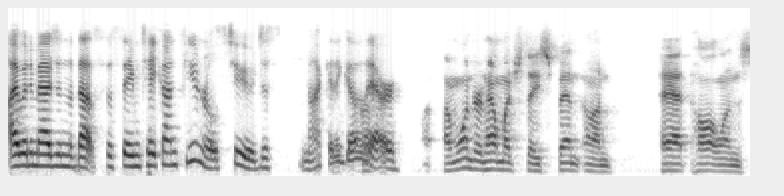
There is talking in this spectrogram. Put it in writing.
I would imagine that that's the same take on funerals too. Just not going to go there. I'm wondering how much they spent on Pat Holland's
